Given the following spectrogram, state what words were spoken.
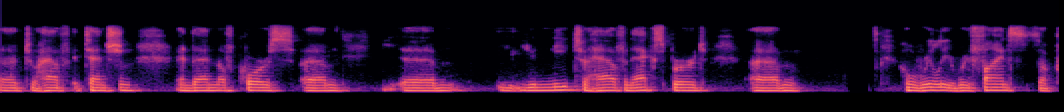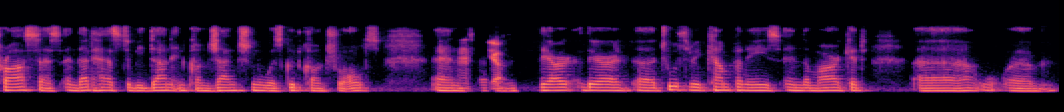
uh, to have attention, and then of course um, um, you, you, need to have an expert. Um, who really refines the process, and that has to be done in conjunction with good controls. And mm-hmm. yeah. um, there are there are uh, two three companies in the market. Uh, um,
